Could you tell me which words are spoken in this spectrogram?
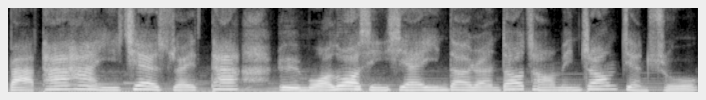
把他和一切随他与摩洛行邪淫的人都从民中剪除。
